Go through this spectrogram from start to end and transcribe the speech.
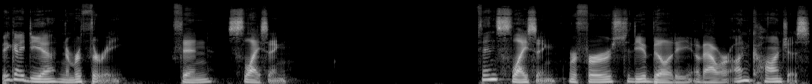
Big idea number three thin slicing. Thin slicing refers to the ability of our unconscious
